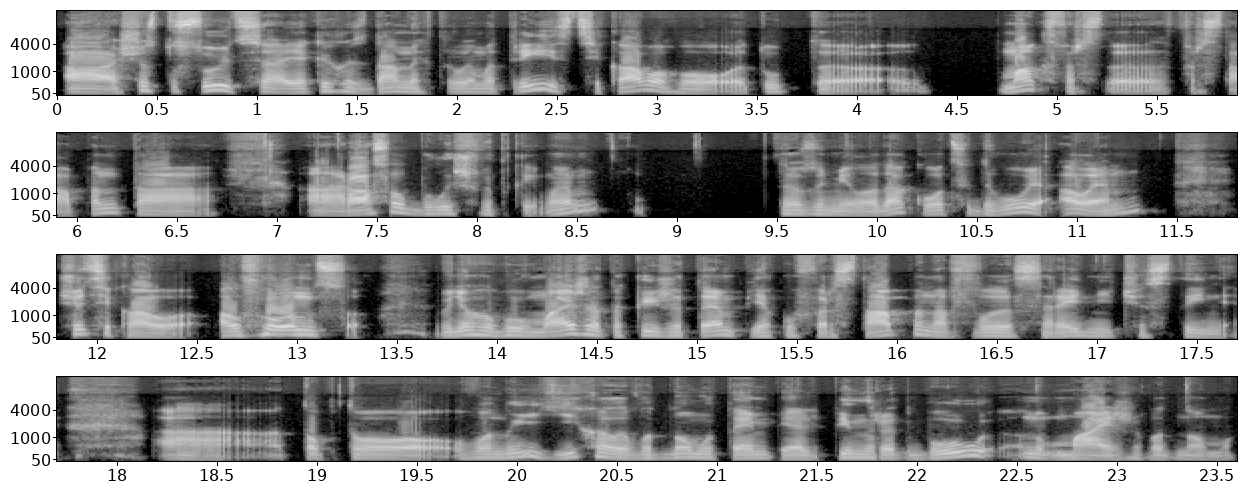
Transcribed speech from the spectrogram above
А що стосується якихось даних телеметрії, з цікавого, тут е, Макс Ферстапен та Расел були швидкими. Зрозуміло, да, кого це дивує. Але що цікаво, Алонсо в нього був майже такий же темп, як у Ферстапена в середній частині. А, Тобто вони їхали в одному темпі Альпін Red Bull, ну майже в одному.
